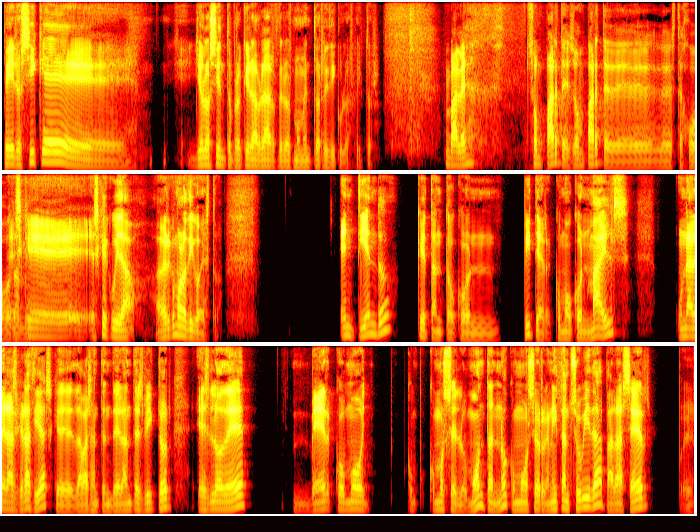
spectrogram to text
Pero sí que yo lo siento, pero quiero hablar de los momentos ridículos, Víctor. Vale. Son parte, son parte de, de este juego es también. Que, es que cuidado, a ver cómo lo digo esto. Entiendo que tanto con Peter como con Miles, una de las gracias que dabas a entender antes, Víctor, es lo de ver cómo, cómo, cómo, se lo montan, ¿no? Cómo se organizan su vida para ser pues,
